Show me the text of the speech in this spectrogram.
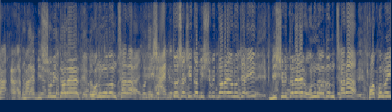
না মানে বিশ্ববিদ্যালয়ের অনুমোদন ছাড়া স্বায়ত্তশাসিত বিশ্ববিদ্যালয় অনুযায়ী বিশ্ববিদ্যালয়ের অনুমোদন ছাড়া কখনোই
